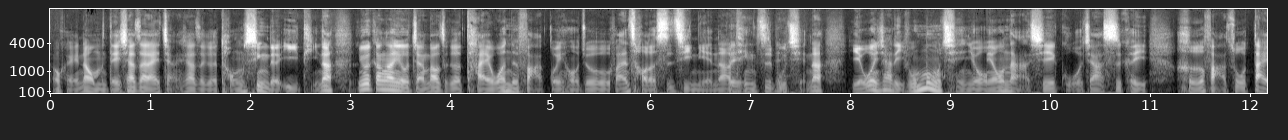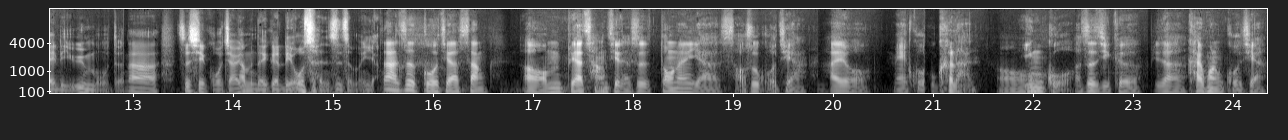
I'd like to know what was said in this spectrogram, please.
OK，那我们等一下再来讲一下这个同性的议题。那因为刚刚有讲到这个台湾的法规吼，就反正吵了十几年啊停滞不前。那也问一下李夫，目前有没有哪些国家是可以合法做代理孕母的？那这些国家他们的一个流程是怎么样？那这个国家上，呃，我们比较常见的是东南亚少数国家，还有美国、乌克兰、英国这几个比较开放的国家。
